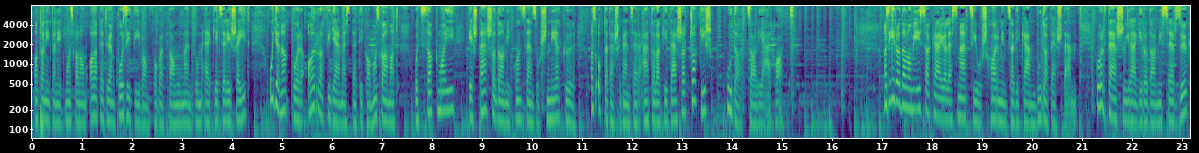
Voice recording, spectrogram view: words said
a tanítanék mozgalom alapvetően pozitívan fogadta a Momentum elképzeléseit, ugyanakkor arra figyelmeztetik a mozgalmat, hogy szakmai és társadalmi konszenzus nélkül az oktatási rendszer átalakítása csak is kudarccal járhat. Az irodalom éjszakája lesz március 30-án Budapesten. Kortárs világirodalmi szerzők,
